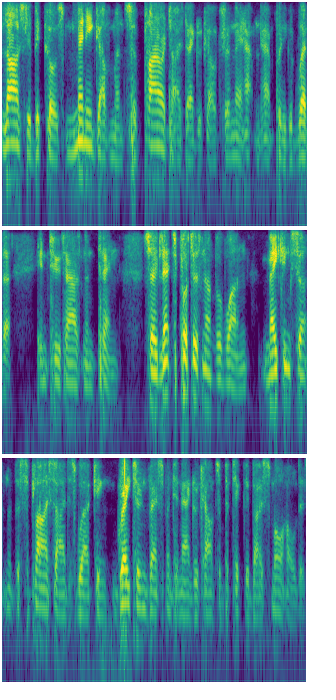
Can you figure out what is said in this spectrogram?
largely because many governments have prioritized agriculture and they happen to have pretty good weather in 2010. So let's put as number one making certain that the supply side is working, greater investment in agriculture, particularly by smallholders.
